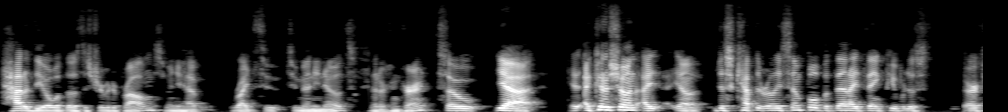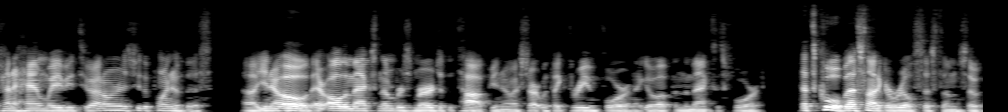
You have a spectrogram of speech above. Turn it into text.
How to deal with those distributed problems when you have writes to too many nodes that are concurrent. So yeah, it, I could have shown I you know just kept it really simple, but then I think people just are kind of hand wavy too. I don't really see the point of this. Uh, you know, oh, all the max numbers merge at the top. You know, I start with like three and four, and I go up, and the max is four. That's cool, but that's not like a real system. So,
